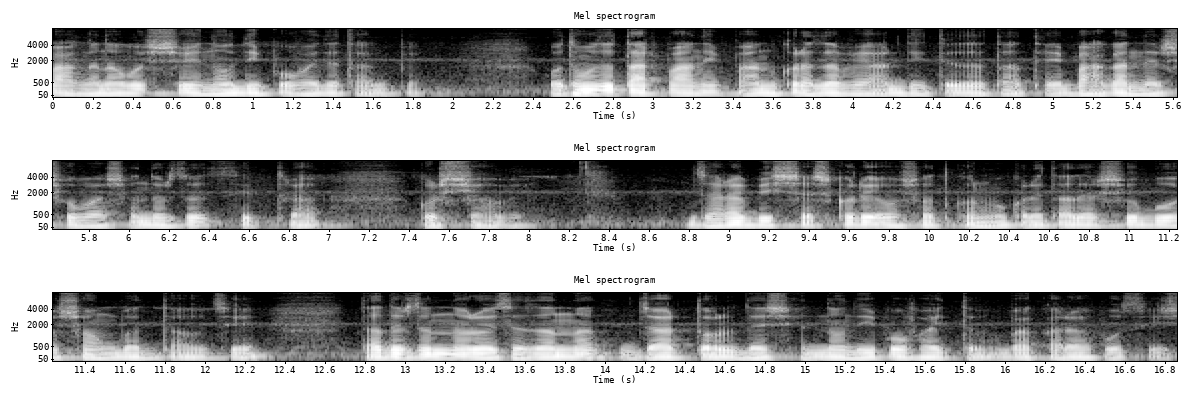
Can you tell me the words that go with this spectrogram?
বাগান অবশ্যই নদী প্রবাহিত থাকবে। প্রথমত তার পানি পান করা যাবে, আর দ্বিতীয়ত তাতে বাগানের শোভা সৌন্দর্য চিত্রাকর্ষী হবে। যারা বিশ্বাস করে ও সৎকর্ম করে, তাদের শুভ সংবাদ দাও যে তাদের জন্য রয়েছে জান্নাত, যার তলদেশে নদী প্রবাহিত বাকারা পঁচিশ।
